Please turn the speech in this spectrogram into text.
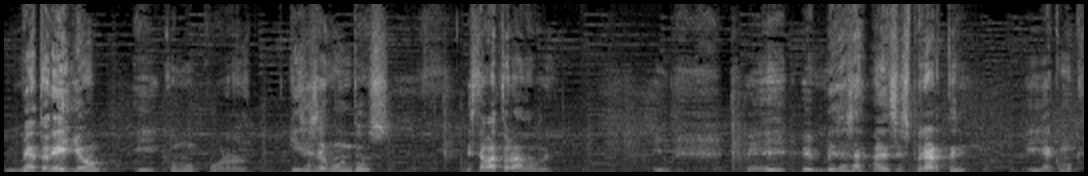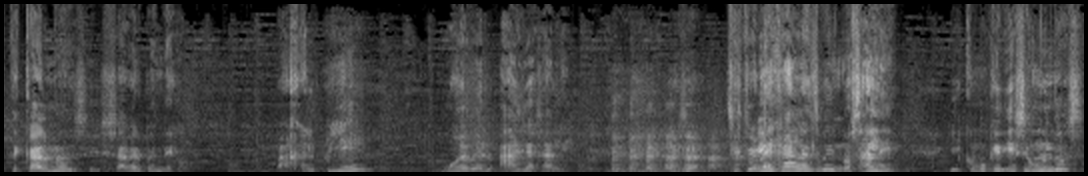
Me atoré yo y como por 15 segundos estaba atorado, güey. Y, y empiezas a, a desesperarte y ya como que te calmas y dices, a ver, pendejo. Baja el pie, mueve el... Ah, ya sale. O sea, si tú le jalas, güey, no sale. Y como que 10 segundos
